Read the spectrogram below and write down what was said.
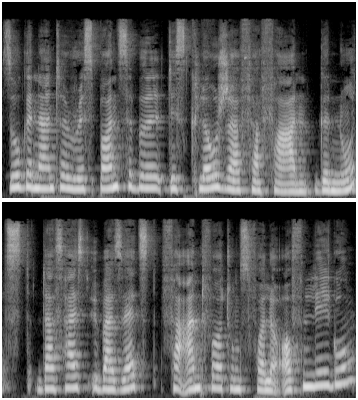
sogenannte Responsible Disclosure Verfahren genutzt. Das heißt übersetzt verantwortungsvolle Offenlegung.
